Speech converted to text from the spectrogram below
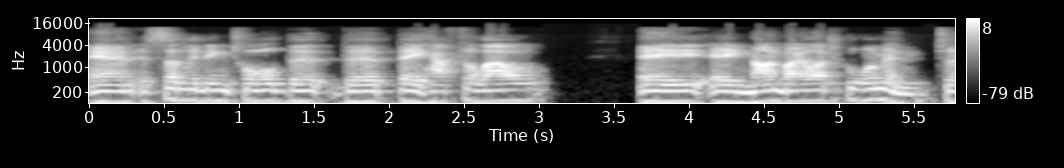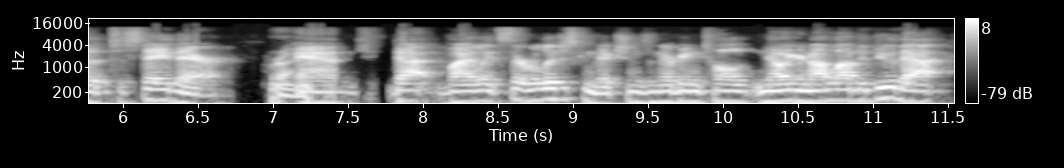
and is suddenly being told that that they have to allow a a non-biological woman to to stay there, right. and that violates their religious convictions, and they're being told, no, you're not allowed to do that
